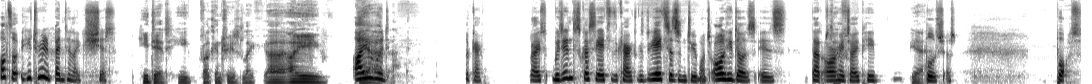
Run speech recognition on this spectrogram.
Also, he treated Benton like shit. He did. He fucking treated like uh, I. I yeah. would. Okay. Right. We didn't discuss the Yates as a character because Yates doesn't do much. All he does is that Stuff. RHIP Yeah. bullshit. But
